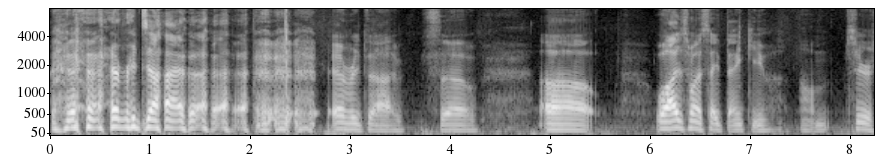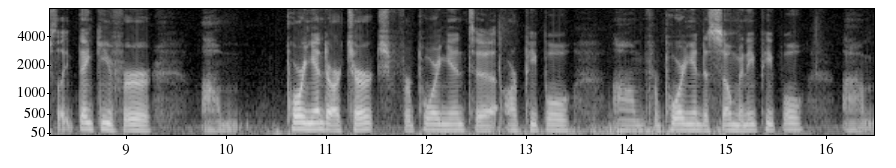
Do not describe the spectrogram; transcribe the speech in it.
every time, every time. So, uh, well, I just want to say thank you. Um, seriously, thank you for um, pouring into our church, for pouring into our people, um, for pouring into so many people. Um,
